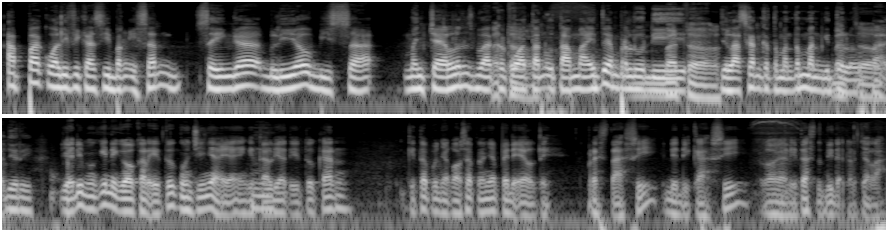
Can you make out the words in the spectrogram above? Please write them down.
apa kualifikasi Bang Ihsan sehingga beliau bisa men-challenge bahwa Betul. kekuatan utama itu yang perlu Betul. dijelaskan ke teman-teman gitu loh Betul. Pak Jerry. Jadi mungkin di Golkar itu kuncinya ya yang Hmm. kita lihat itu kan kita punya konsep namanya PDLT, prestasi, dedikasi, loyalitas dan tidak tercelah.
